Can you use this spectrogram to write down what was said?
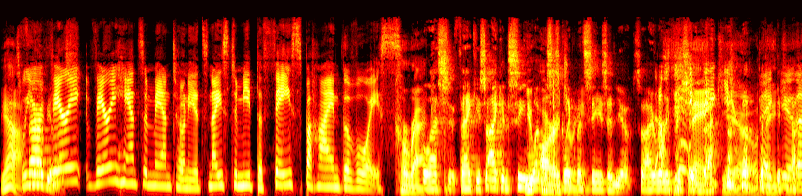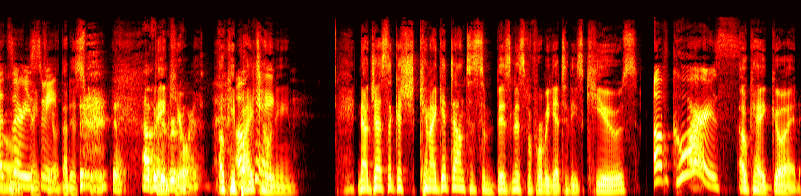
Yeah, Well, you're a very, very handsome man, Tony. It's nice to meet the face behind the voice. correct. Bless you. Thank you. So I can see You what are Mrs. Glickman sees in you. So I really Okay. appreciate that. Thank you. Thank Thank you. you. That's very Thank you. sweet. That is sweet. Yeah. Have a Thank good you. record. Okay, bye, Tony. Now, Jessica, sh- can I get down to some business before we get to these cues? Of course. Okay, good.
